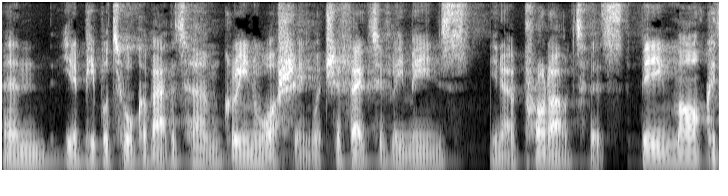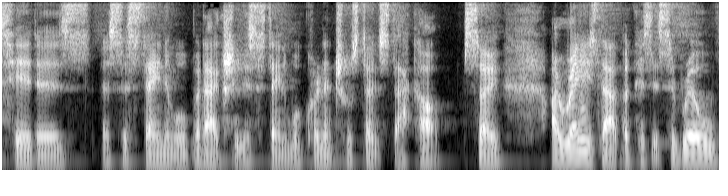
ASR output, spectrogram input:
And, you know, people talk about the term greenwashing, which effectively means, you know, a product that's being marketed as, as sustainable, but actually the sustainable credentials don't stack up. So I raise that because it's a real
